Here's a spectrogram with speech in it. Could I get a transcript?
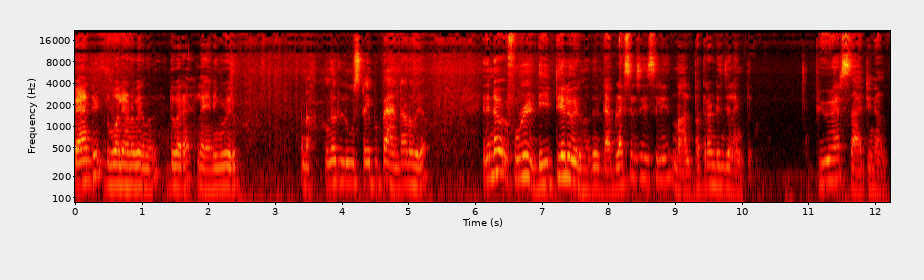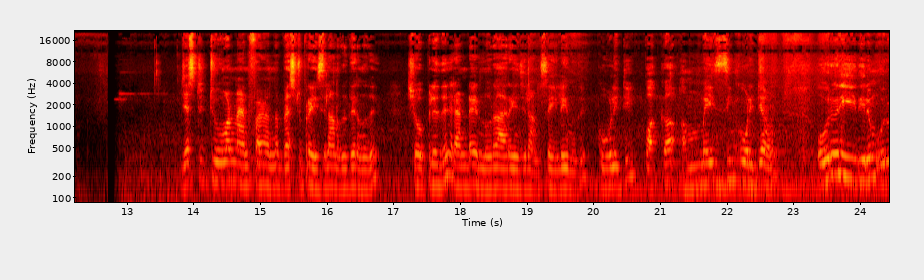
പാന്റ് ഇതുപോലെയാണ് വരുന്നത്. ഇതുവരെ ലൈനിങ് വരും. കണ്ടോ? ഇങ്ങനെ ഒരു ലൂസ് ടൈപ്പ് പാന്റാണ് വരിക. ഇതിന്റെ ഫുൾ ഡീറ്റെയിൽ വരുന്നത് ഡബിൾ എക്സൽ സൈസിൽ നാൽപ്പത്തിരണ്ട് ഇഞ്ച് ലെങ്ത്ത് പ്യുവർ സാറ്റിൻ ആണ്. Just two one nine five എന്ന ബെസ്റ്റ് പ്രൈസിലാണ് ഇത് തരുന്നത്. ഷോപ്പിൽ ഇത് രണ്ട് എണ്ണൂറ് ആ റേഞ്ചിലാണ് സെയിൽ ചെയ്യുന്നത്. ക്വാളിറ്റി പക്ക അമേസിങ് ക്വാളിറ്റി ആണ്. ഒരു രീതിയിലും ഒരു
